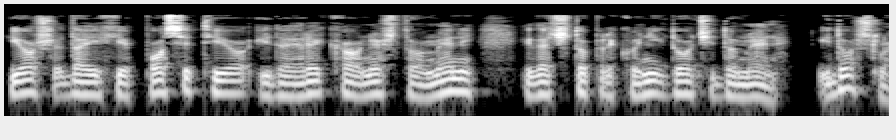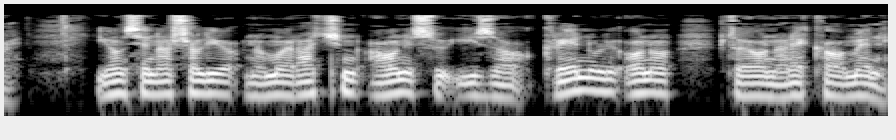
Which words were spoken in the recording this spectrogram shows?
još da ih je posjetio i da je rekao nešto o meni i da će to preko njih doći do mene. I došlo je. I on se našalio na moj račun, a oni su izokrenuli ono što je on rekao meni.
